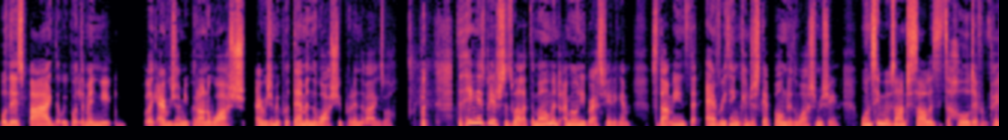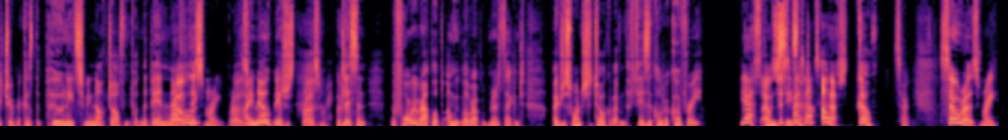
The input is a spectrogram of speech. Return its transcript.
well, this bag that we put them in, you like every time you put on a wash, every time you put them in the wash, you put in the bag as well. But the thing is, Beatrice, as well, at the moment, I'm only breastfeeding him. So that means that everything can just get boned in the washing machine. Once he moves on to solids, it's a whole different picture because the poo needs to be knocked off and put in the bin and. Rosemary, Rosemary. I know, Beatrice. Rosemary. But listen, before we wrap up, and we will wrap up in a second, I just wanted to talk about the physical recovery. Yes, I was just about to ask you Oh. that. Go. Sorry. So, Rosemary.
